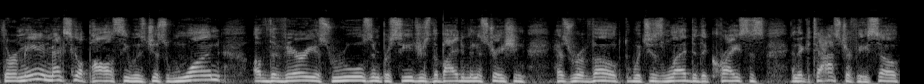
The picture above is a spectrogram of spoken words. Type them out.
the Remain in Mexico policy was just one of the various rules and procedures the Biden administration has revoked, which has led to the crisis and the catastrophe. So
